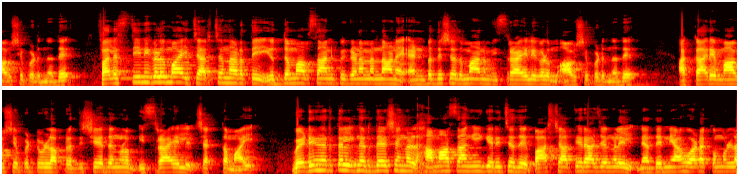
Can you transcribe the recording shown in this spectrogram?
ആവശ്യപ്പെടുന്നത്. ഫലസ്തീനികളുമായി ചർച്ച നടത്തി യുദ്ധം അവസാനിപ്പിക്കണമെന്നാണ് എൺപത് ശതമാനം ഇസ്രായേലികളും ആവശ്യപ്പെടുന്നത്. അക്കാര്യം ആവശ്യപ്പെട്ടുള്ള പ്രതിഷേധങ്ങളും ഇസ്രായേലിൽ ശക്തമായി. വെടിനിർത്തൽ നിർദ്ദേശങ്ങൾ ഹമാസ് അംഗീകരിച്ചത് പാശ്ചാത്യ രാജ്യങ്ങളിൽ നെതന്യാഹു അടക്കമുള്ള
